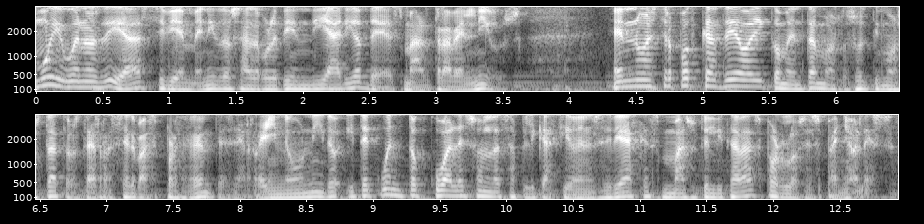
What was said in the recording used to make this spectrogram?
Muy buenos días y bienvenidos al boletín diario de Smart Travel News. En nuestro podcast de hoy comentamos los últimos datos de reservas procedentes de Reino Unido y te cuento cuáles son las aplicaciones de viajes más utilizadas por los españoles.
